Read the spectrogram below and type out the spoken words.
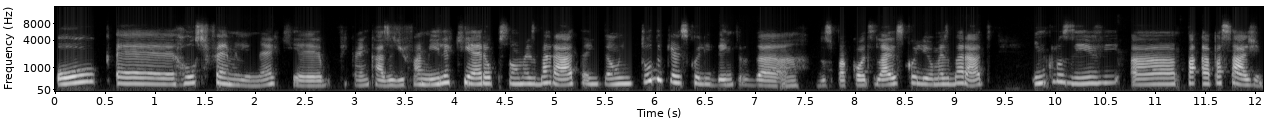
Ou é, host family, né, que é ficar em casa de família, que era a opção mais barata. Então, em tudo que eu escolhi dentro da, dos pacotes lá, eu escolhi o mais barato, inclusive a, a passagem.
